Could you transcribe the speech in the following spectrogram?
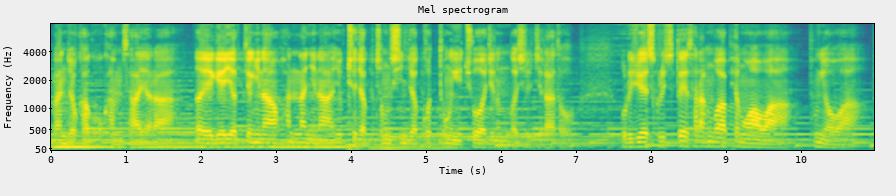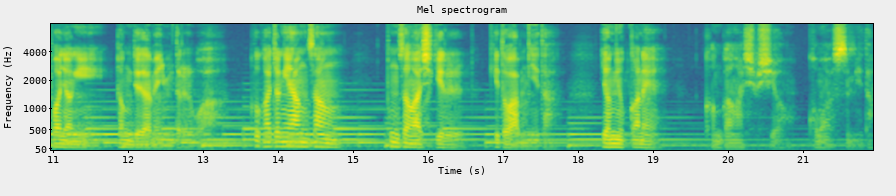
만족하고 감사하여라. 너에게 역경이나 환난이나 육체적 정신적 고통이 주어지는 것일지라도 우리 주 예수 그리스도의 사랑과 평화와 풍요와 번영이 형제자매님들과 그 가정에 항상 풍성하시기를 기도합니다. 영육간에 건강하십시오. 고맙습니다.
